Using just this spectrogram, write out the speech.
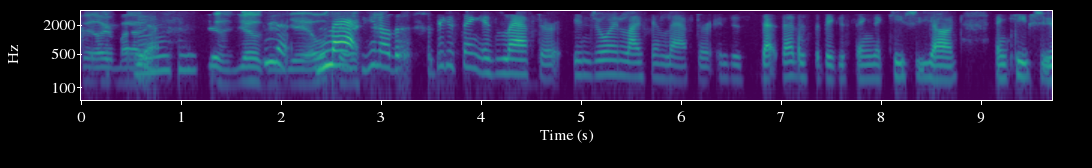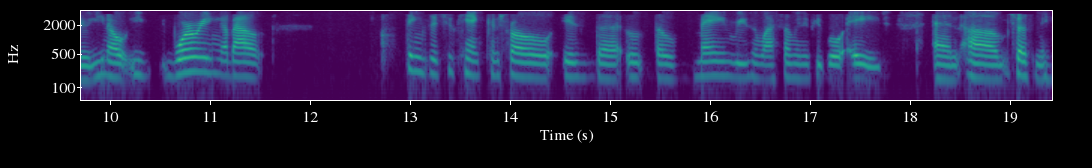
tell everybody. Yeah. Mm-hmm. Just joking. La- Yeah, la- okay. you know, the, the biggest thing is laughter, enjoying life in laughter, and just that that is the biggest thing that keeps you young and keeps you, you know, you, worrying about things that you can't control is the the main reason why so many people age. And um trust me,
